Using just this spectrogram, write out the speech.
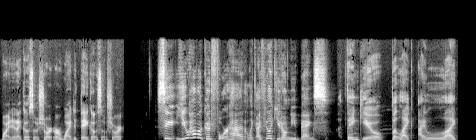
why did I go so short? Or why did they go so short? See, you have a good forehead. Like, I feel like you don't need bangs. Thank you. But like, I like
